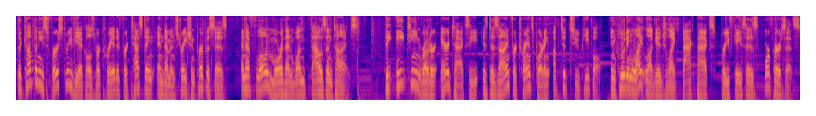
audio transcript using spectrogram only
The company's first three vehicles were created for testing and demonstration purposes and have flown more than 1,000 times. The 18-rotor air taxi is designed for transporting up to two people, including light luggage like backpacks, briefcases, or purses.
